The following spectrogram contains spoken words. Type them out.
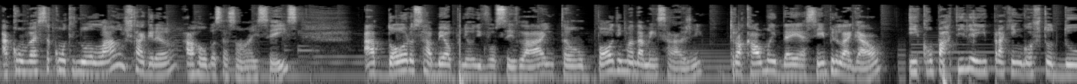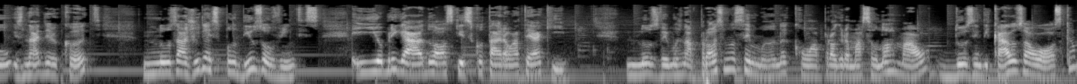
A conversa continua lá no Instagram, arroba sessão 6. Adoro saber a opinião de vocês lá, então podem mandar mensagem. Trocar uma ideia é sempre legal. E compartilhe aí para quem gostou do Snyder Cut. Nos ajude a expandir os ouvintes. E obrigado aos que escutaram até aqui. Nos vemos na próxima semana com a programação normal dos indicados ao Oscar.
